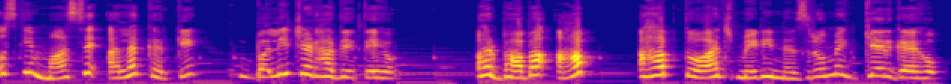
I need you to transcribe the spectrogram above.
उसकी माँ से अलग करके बलि चढ़ा देते हो। और बाबा, आप आप तो आज मेरी नज़रों में गिर गए हो।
